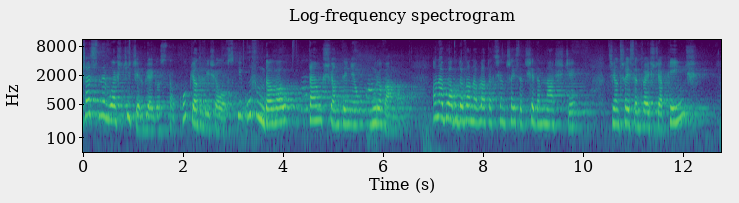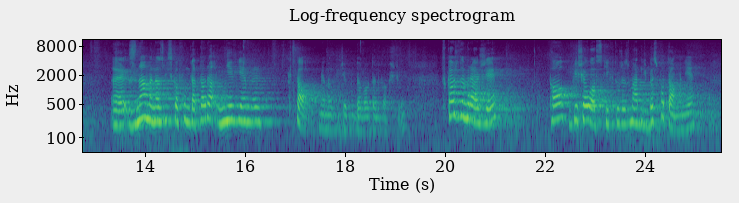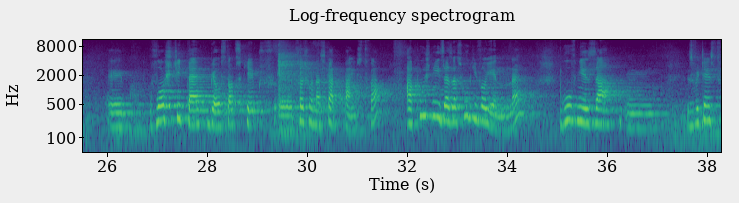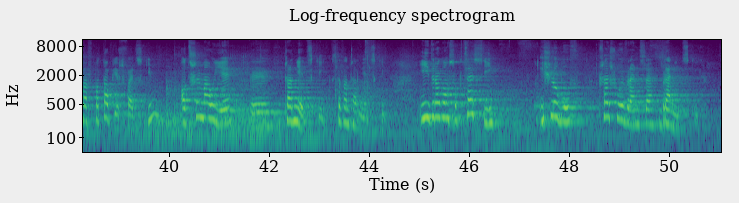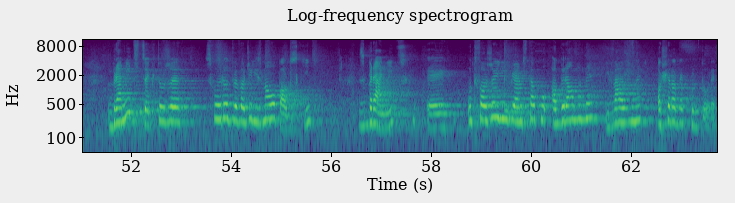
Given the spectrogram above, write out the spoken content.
ówczesny właściciel Białegostoku, Piotr Wiesiołowski, ufundował tę świątynię murowaną. Ona była budowana w latach 1617-1625. E, Znamy nazwisko fundatora, nie wiemy kto mianowicie budował ten kościół. W każdym razie po Wiesiołowskich, którzy zmarli bezpotomnie, y, włości te białostockie y, przeszły na skarb państwa, a później za zasługi wojenne, głównie za mm, zwycięstwa w potopie szwedzkim, otrzymał je y, Czarniecki, Stefan Czarniecki. I drogą sukcesji i ślubów przeszły w ręce Branickich. Braniccy, którzy swój ród wywodzili z Małopolski, z Branic, y, utworzyli w Białymstoku ogromny i ważny ośrodek kultury.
